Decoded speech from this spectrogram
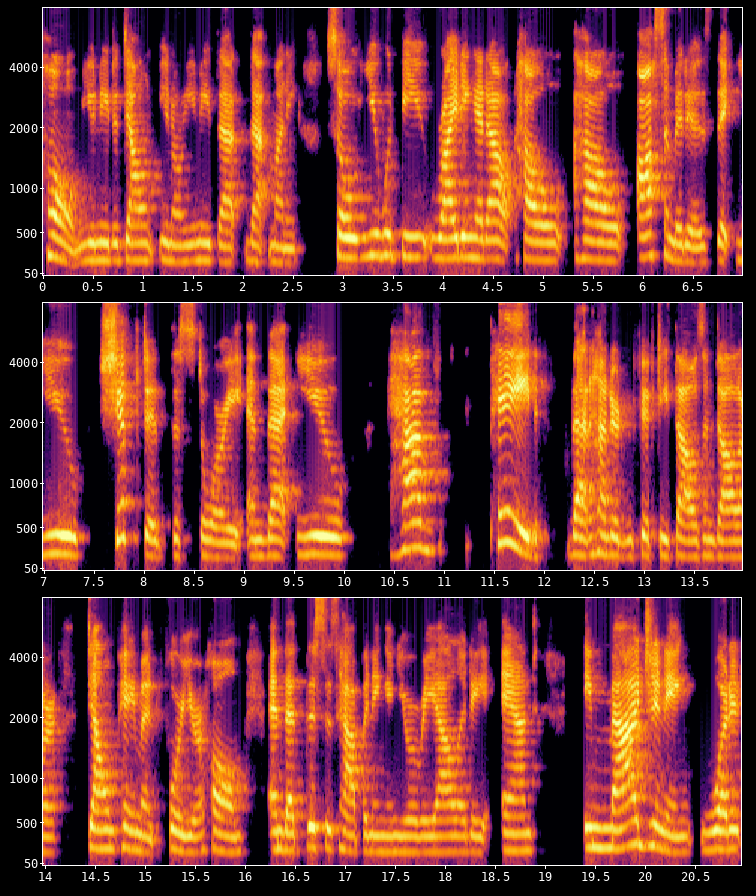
home you need a down you know you need that that money. So you would be writing it out how how awesome it is that you shifted the story and that you have paid that $150,000 down payment for your home and that this is happening in your reality and imagining what it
